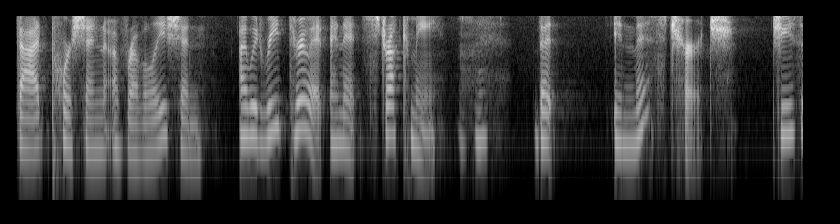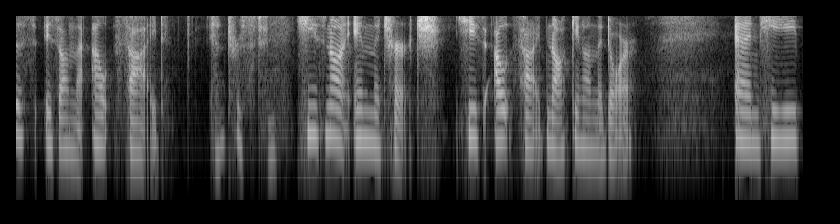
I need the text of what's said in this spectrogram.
that portion of Revelation. I would read through it, and it struck me mm-hmm. that in this church, Jesus is on the outside. Interesting. He's not in the church, he's outside knocking on the door. And he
